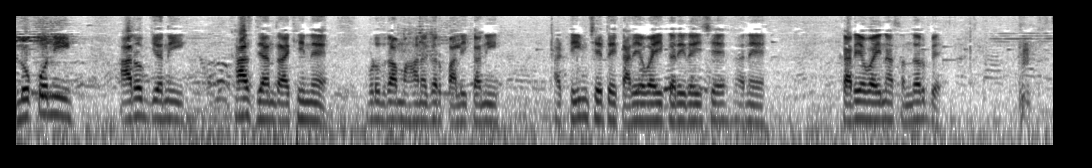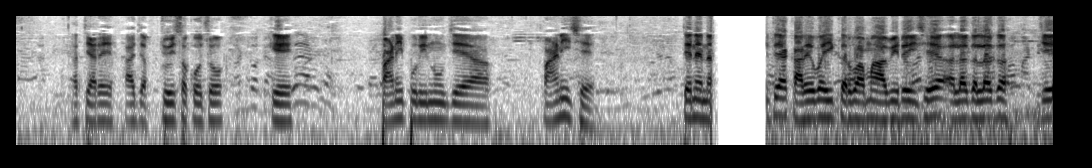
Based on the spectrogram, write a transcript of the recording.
લોકોની આરોગ્યની ખાસ ધ્યાન રાખીને વડોદરા મહાનગરપાલિકાની આ ટીમ છે તે કાર્યવાહી કરી રહી છે અને કાર્યવાહીના સંદર્ભે અત્યારે આજ આપ જોઈ શકો છો કે પાણીપુરીનું જે પાણી છે તેને આ કાર્યવાહી કરવામાં આવી રહી છે. અલગ અલગ જે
